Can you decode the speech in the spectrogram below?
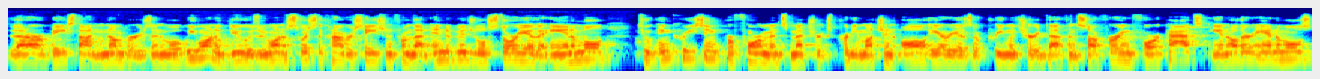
that are based on numbers. And what we want to do is we want to switch the conversation from that individual story of the animal to increasing performance metrics pretty much in all areas of premature death and suffering for cats and other animals.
